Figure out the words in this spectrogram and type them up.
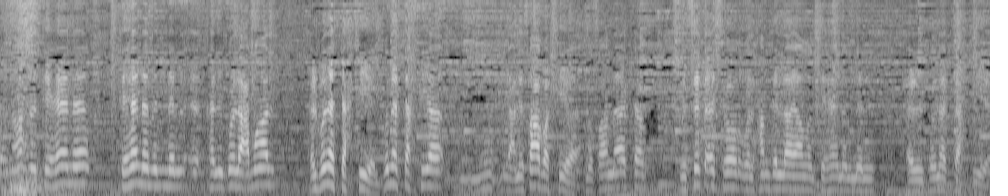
إحنا انتهينا انتهينا من خلينا نقول اعمال البنى التحتية، البنى التحتية يعني صعبة كثير، إحنا صار لنا أكثر من ست أشهر والحمد لله يلا انتهينا من البنى التحتية.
